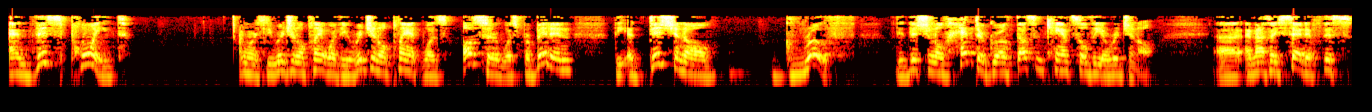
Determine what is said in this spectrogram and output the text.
And this point, it's the original plant, where the original plant was usher, was forbidden, the additional growth, the additional heter growth doesn't cancel the original. Uh, and as I said, if this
